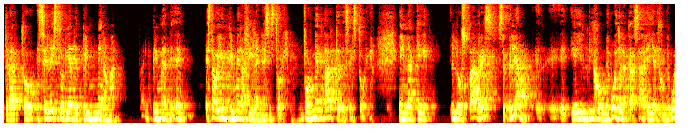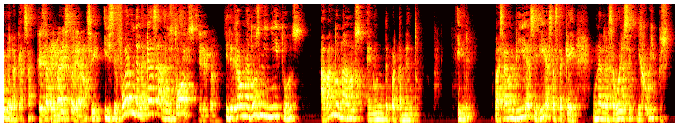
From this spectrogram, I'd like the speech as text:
trato, sé la historia de primera mano. Eh, estaba yo en primera fila en esa historia, formé parte de esa historia, en la que los padres se pelearon. Eh, y él dijo, me voy de la casa. Ella dijo, me voy de la casa. Que es la primera historia, ¿no? Sí. Y se fueron de la casa los dos. Sí, recuerdo. Y dejaron a dos niñitos abandonados en un departamento. Y pasaron días y días hasta que una de las abuelas dijo, oye, pues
